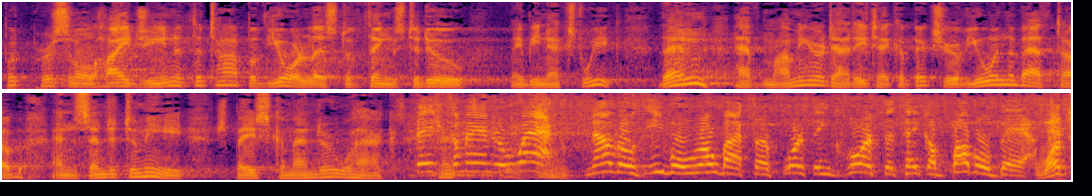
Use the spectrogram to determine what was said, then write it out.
Put personal hygiene at the top of your list of things to do. Maybe next week. Then have mommy or daddy take a picture of you in the bathtub and send it to me, Space Commander Wack. Space Commander Wack, now those evil robots are forcing Glorf to take a bubble bath. What?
